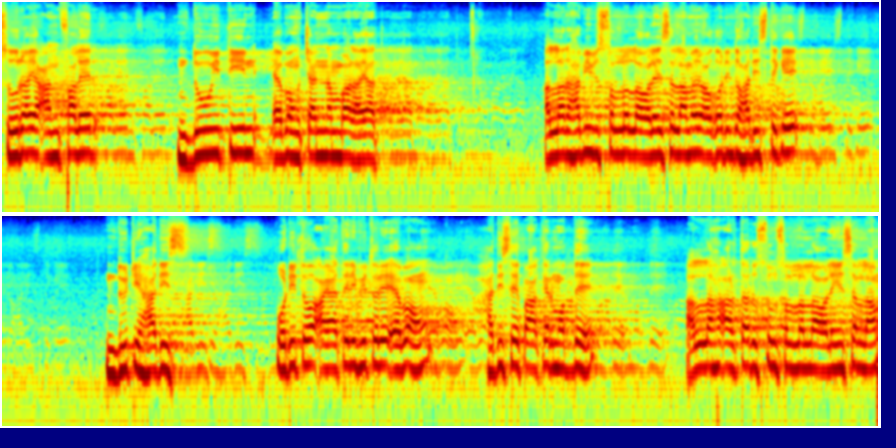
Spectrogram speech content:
সুরায় আনফালের দুই, তিন এবং চার নম্বর আয়াত। আল্লাহর হাবিব সাল্লাহ আলাইসাল্লামের অগণিত হাদিস থেকে দুইটি হাদিস পঠিত আয়াতের ভিতরে এবং হাদিসে পাকের মধ্যে আল্লাহ আর তার রসুল সাল্লাহ আলাইসাল্লাম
